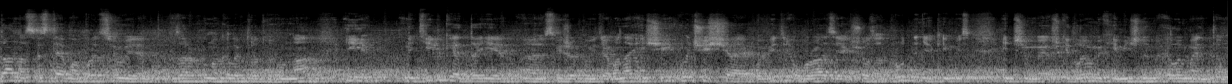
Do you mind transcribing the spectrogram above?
Дана система працює за рахунок електродвигуна і не тільки дає е, свіже повітря, вона і ще й очищає повітря у разі, якщо забруднення якимись іншими шкідливими хімічними елементами.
